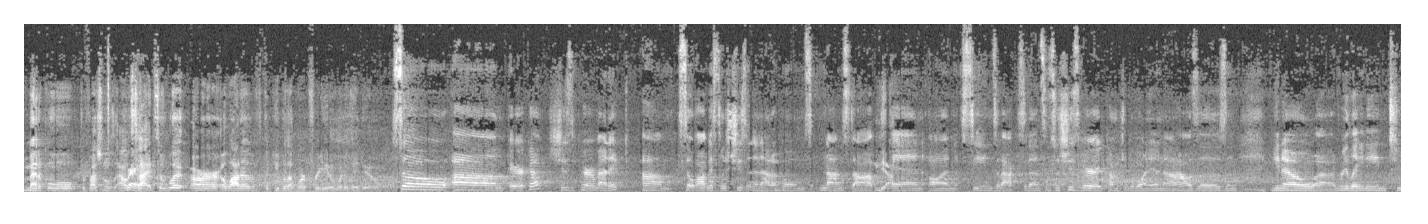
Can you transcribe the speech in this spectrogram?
medical professionals outside. Right. So what are a lot of the people that work for you? What do they do? So, um, Erica, she's a paramedic. Um, so obviously she's in and out of homes nonstop Yeah. and on scenes of accidents, and so she's very comfortable going in and out of houses and you know uh, relating to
